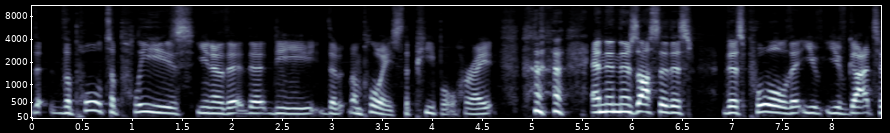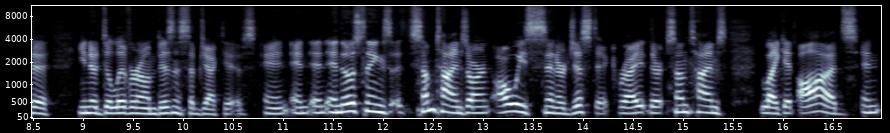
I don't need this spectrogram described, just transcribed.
the, the pull to please, you know, the the the the employees, the people, right? and then there's also this this pool that you've you've got to you know deliver on business objectives and and and, and those things sometimes aren't always synergistic right they're sometimes like at odds and,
